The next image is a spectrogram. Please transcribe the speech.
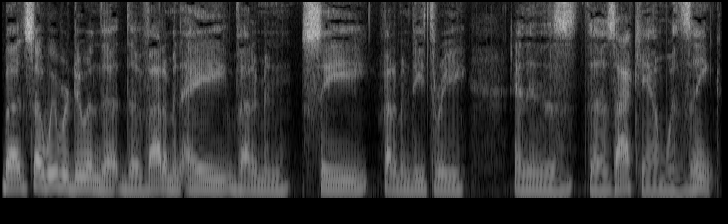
But so we were doing the the vitamin A, vitamin C, vitamin D3, and then the the Zicam with zinc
